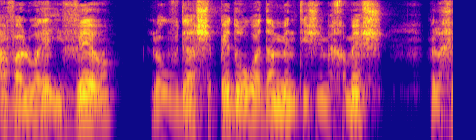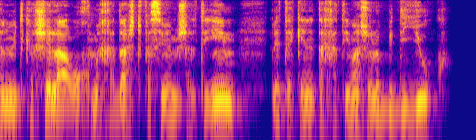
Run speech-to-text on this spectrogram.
אבל הוא היה עיוור לעובדה שפדרו הוא אדם בן 95, ולכן הוא התקשה לערוך מחדש טפסים ממשלתיים, לתקן את החתימה שלו בדיוק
